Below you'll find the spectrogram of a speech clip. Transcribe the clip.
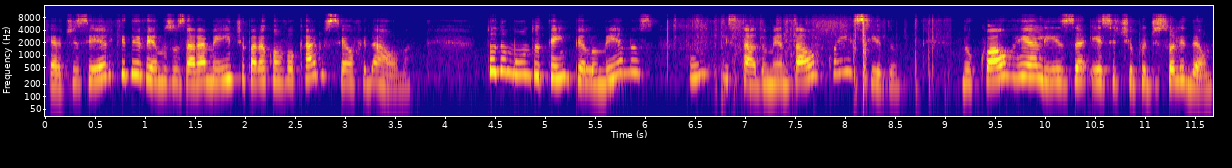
quer dizer que devemos usar a mente para convocar o self da alma. Todo mundo tem pelo menos um estado mental conhecido, no qual realiza esse tipo de solidão.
